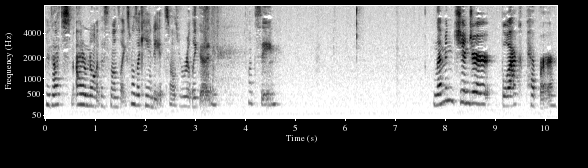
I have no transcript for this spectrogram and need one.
That's, I don't know what this smells like. It smells like candy. It smells really good. Let's see. Lemon ginger black pepper.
